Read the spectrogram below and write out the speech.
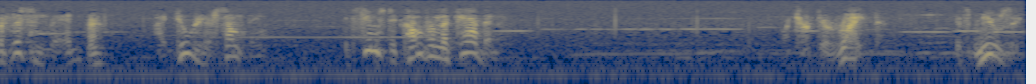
But listen, Red. Huh? I do hear something. It seems to come from the cabin. But Chuck, you're right. It's music.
